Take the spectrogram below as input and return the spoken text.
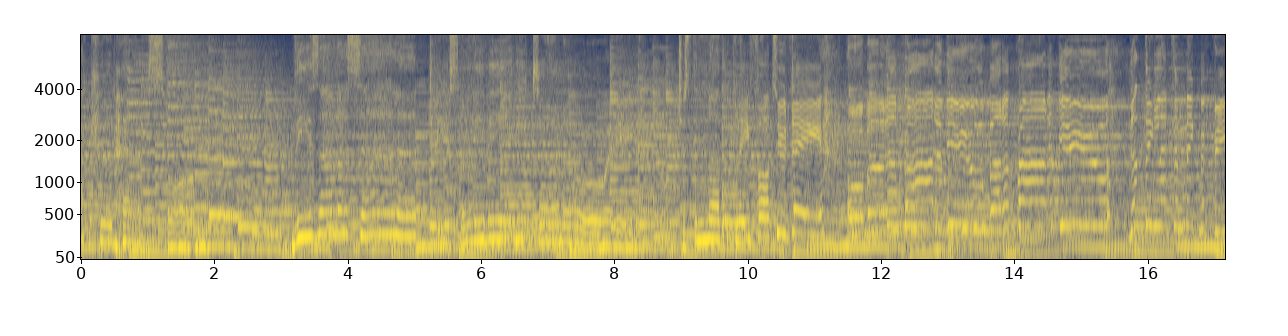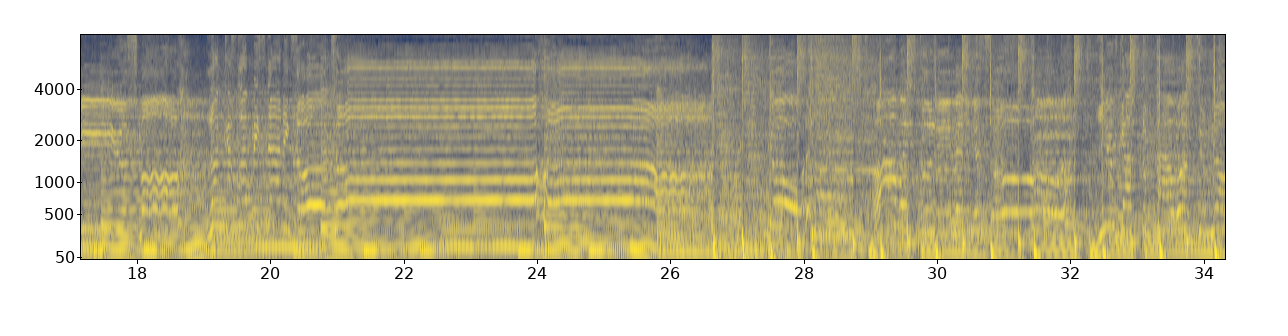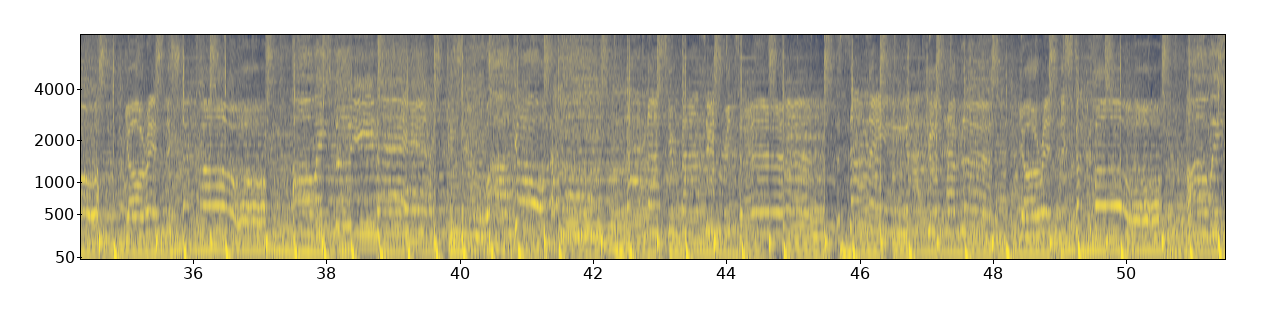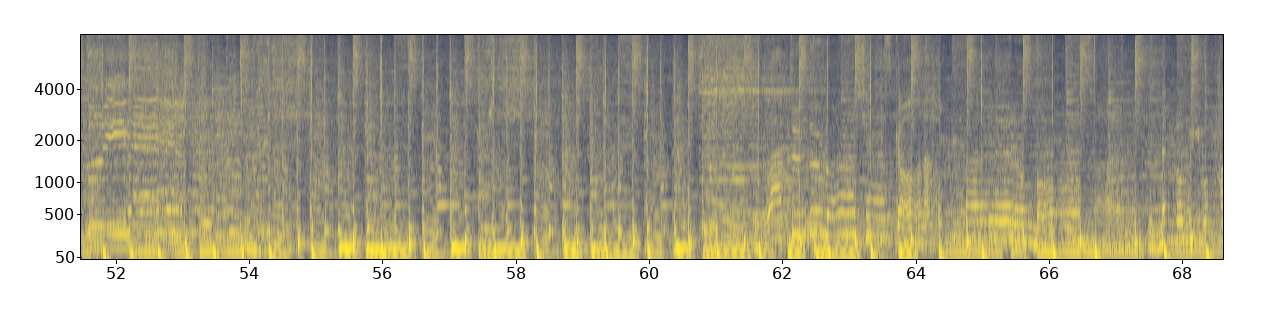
I could have sworn. These are my salad days Maybe being eaten away Just another play for today. Oh, but I'm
